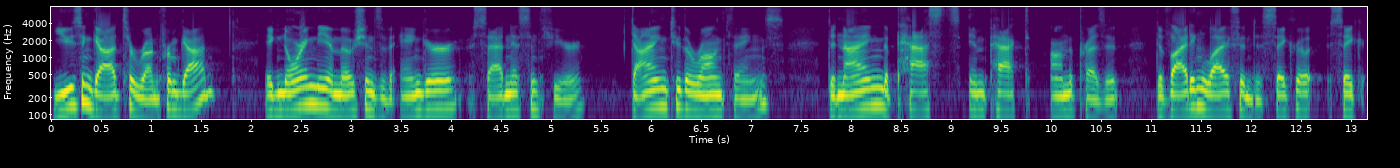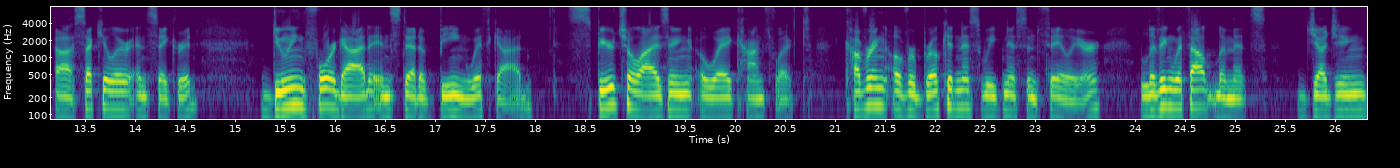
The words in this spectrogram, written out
using God to run from God, ignoring the emotions of anger, sadness, and fear dying to the wrong things, denying the past's impact on the present, dividing life into sacred, sac, uh, secular and sacred, doing for God instead of being with God, spiritualizing away conflict, covering over brokenness, weakness, and failure, living without limits, judging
